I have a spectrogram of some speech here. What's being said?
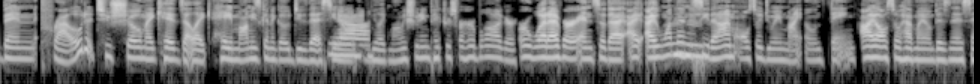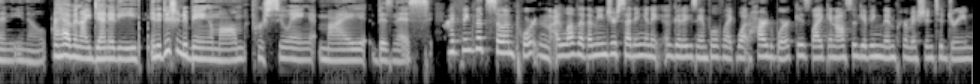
been proud to show my kids that like, hey, mommy's gonna go do this, you yeah. know, be like mommy shooting pictures for her blog or or whatever. And so that I, I want mm-hmm. them to mm-hmm. see that I'm also doing my own thing. I also have my own business and, you know, I have an identity in addition to being a mom, pursuing my business. I think that's so important. I love that. That means you're setting an, a good example of like what hard work is like and also giving them permission to dream.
